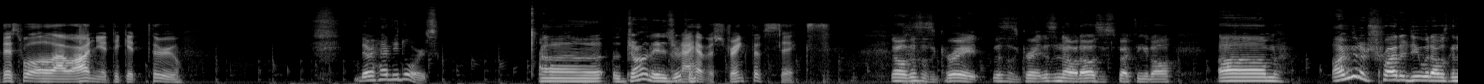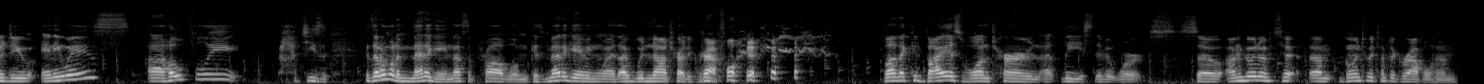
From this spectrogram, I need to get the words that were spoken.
this will allow Anya to get through. They're heavy doors. Uh, John, it is your And I have a strength of six. Oh, this is great. This is great. This is not what I was expecting at all. Um, I'm gonna try to do what I was gonna do anyways. Uh, hopefully, ah, Jesus, because I don't want to metagame. That's the problem. Because metagaming wise, I would not try to grapple him. but that could buy us one turn at least if it works. So I'm going to um going to attempt to grapple him.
